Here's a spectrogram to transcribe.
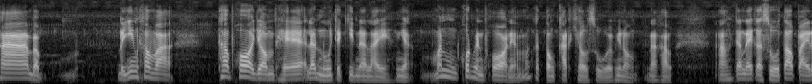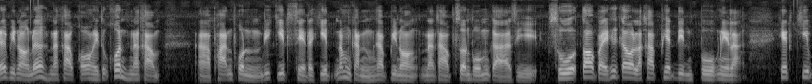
ห้าแบบ ได้ยินคำว่า ถ้าพ่อยอมแพ้แล้วหนูจะกินอะไรเนี่ยมันคนเป็นพ่อเนี่ยมันก็ต้องคัดเขียวสู้ไว้พี่น้องนะครับเอาจังไดก็สู่ต่อไปเด้อพี่น้องเด้อนะครับขอให้ทุกคนนะครับอ่าผ่านพ้นวิกฤตเศรษฐกิจน้กันครับพี่น้องนะครับ ส่วนผมก็สิสู่ต่อไปคือเก่าละครับเพชรดินปลูกนี่ละเฮ็ดคลิป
